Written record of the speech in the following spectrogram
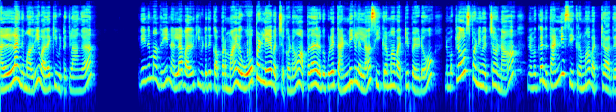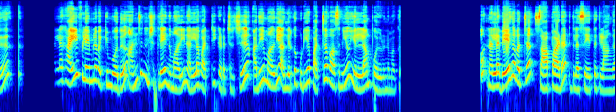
நல்லா இந்த மாதிரி வதக்கி விட்டுக்கலாங்க. இது இந்த மாதிரி நல்லா வதக்கி விட்டதுக்கு அப்புறமா இதை ஓப்பன்லேயே வச்சுக்கணும். அப்போ தான் இருக்கக்கூடிய தண்ணிகள் எல்லாம் சீக்கிரமாக வற்றி போயிடும். நம்ம க்ளோஸ் பண்ணி வச்சோன்னா நமக்கு அந்த தண்ணி சீக்கிரமாக வற்றாது. நல்லா ஹை ஃப்ளேமில் வைக்கும்போது அஞ்சு நிமிஷத்துலேயே இந்த மாதிரி நல்லா வற்றி கிடச்சிருச்சு. அதே மாதிரி அதில் இருக்கக்கூடிய பச்சை வாசனையும் எல்லாம் போயிடும் நமக்கு. நல்லா வேக வச்ச சாப்பாடை இதில் சேர்த்துக்கலாங்க.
